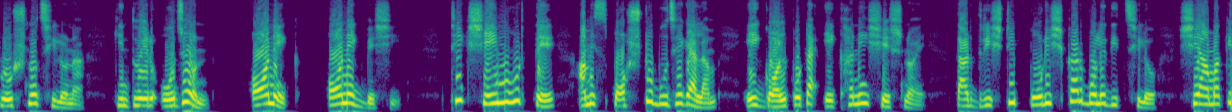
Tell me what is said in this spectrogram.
প্রশ্ন ছিল না, কিন্তু এর ওজন অনেক অনেক বেশি। ঠিক সেই মুহূর্তে আমি স্পষ্ট বুঝে গেলাম, এই গল্পটা এখানেই শেষ নয়। তার দৃষ্টি পরিষ্কার বলে দিচ্ছিল, সে আমাকে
